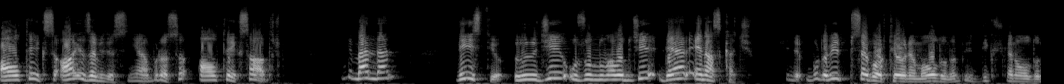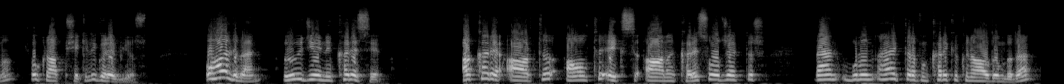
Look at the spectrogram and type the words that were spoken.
6 eksi A yazabilirsin. Yani burası 6 eksi A'dır. Şimdi benden ne istiyor? IC uzunluğunu alabileceği değer en az kaç? Şimdi burada bir Pisagor teoremi olduğunu, bir dik üçgen olduğunu çok rahat bir şekilde görebiliyorsun. O halde ben IC'nin karesi A kare artı 6 eksi A'nın karesi olacaktır. Ben bunun her tarafın karekökünü aldığımda da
